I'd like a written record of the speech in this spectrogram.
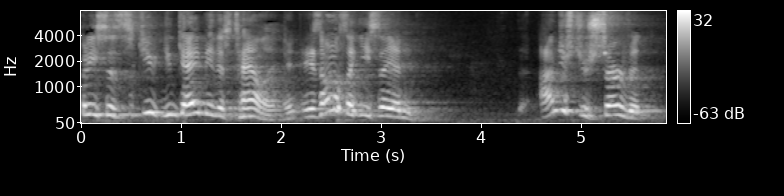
But he says, You, you gave me this talent. It's almost like he's saying, I'm just your servant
